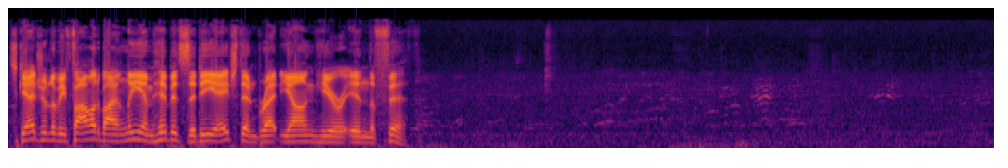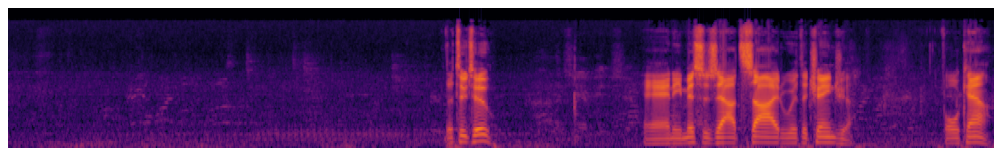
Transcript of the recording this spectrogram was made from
Scheduled to be followed by Liam Hibbets, the DH, then Brett Young here in the fifth. The 2 2. And he misses outside with a changeup. Full count.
